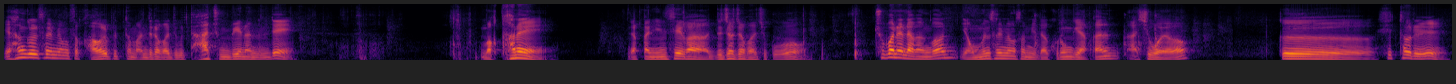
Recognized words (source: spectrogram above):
이 한글 설명서 가을부터 만들어 가지고 다 준비해 놨는데 막판에 약간 인쇄가 늦어져 가지고 초반에 나간 건 영문 설명서입니다. 그런 게 약간 아쉬워요. 그 히터를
